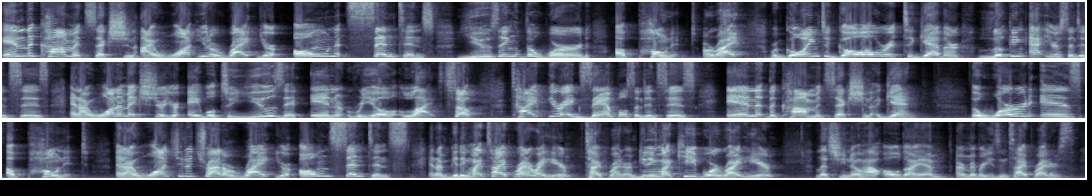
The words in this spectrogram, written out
in the comment section, I want you to write your own sentence using the word opponent. All right? We're going to go over it together, looking at your sentences, and I want to make sure you're able to use it in real life. So, type your example sentences in the comment section. Again, the word is opponent and I want you to try to write your own sentence. And I'm getting my typewriter right here. Typewriter. I'm getting my keyboard right here. Lets you know how old I am. I remember using typewriters.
